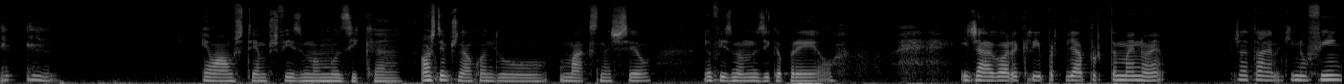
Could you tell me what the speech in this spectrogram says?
Eu há uns tempos fiz uma música. Há uns tempos não, quando o Max nasceu, eu fiz uma música para ele. E já agora queria partilhar porque também, não é? Já está aqui no fim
